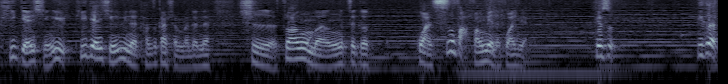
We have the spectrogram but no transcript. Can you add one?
提点刑狱。提点刑狱呢，它是干什么的呢？是专门这个管司法方面的官员，就是。一个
